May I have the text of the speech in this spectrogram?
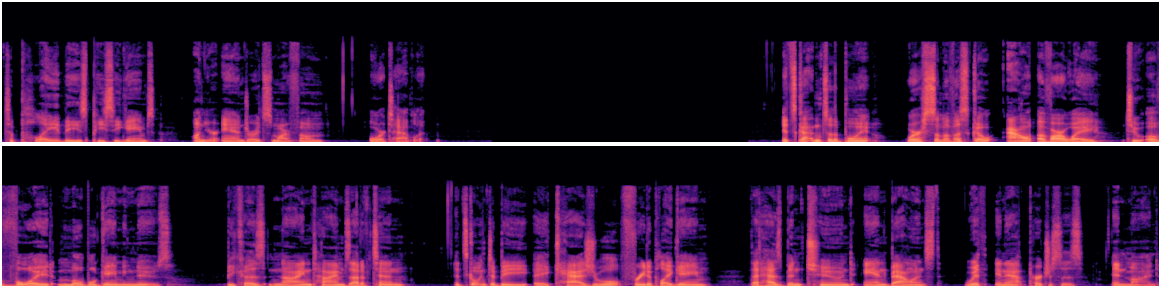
to play these PC games on your Android smartphone or tablet. It's gotten to the point where some of us go out of our way to avoid mobile gaming news because nine times out of 10, it's going to be a casual, free to play game that has been tuned and balanced with in app purchases in mind.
